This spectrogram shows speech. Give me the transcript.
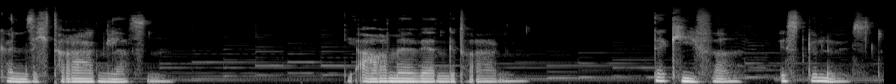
können sich tragen lassen. Die Arme werden getragen. Der Kiefer ist gelöst.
